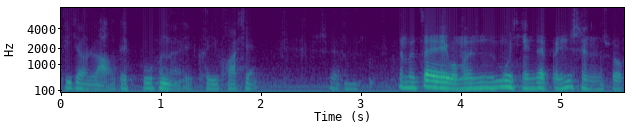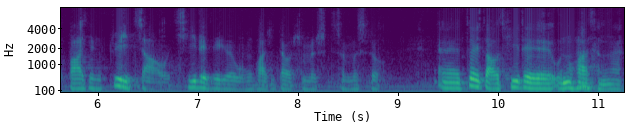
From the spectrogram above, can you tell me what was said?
比较老的部分呢，也可以发现。是。那么在我们目前在本省所发现最早期的这个文化是到什么什么时候？呃，最早期的文化层啊，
